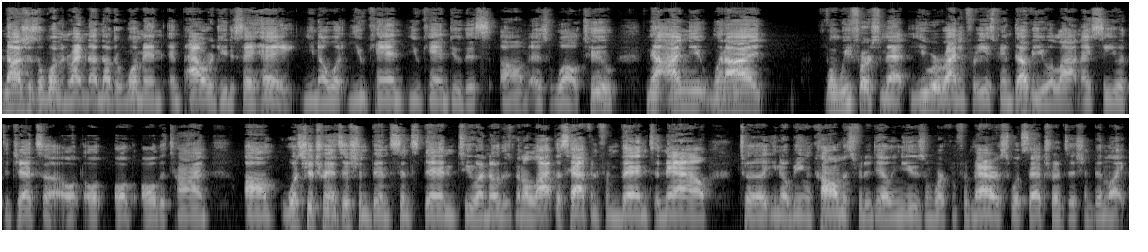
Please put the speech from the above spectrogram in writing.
not just a woman, right? Another woman empowered you to say, "Hey, you know what? You can you can do this um, as well too." Now, I knew when I when we first met, you were writing for ESPNW a lot, and I see you at the Jets uh, all, all, all, all the time. Um, what's your transition been since then to? I know there's been a lot that's happened from then to now to you know being a columnist for the Daily News and working for Marist. What's that transition been like?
